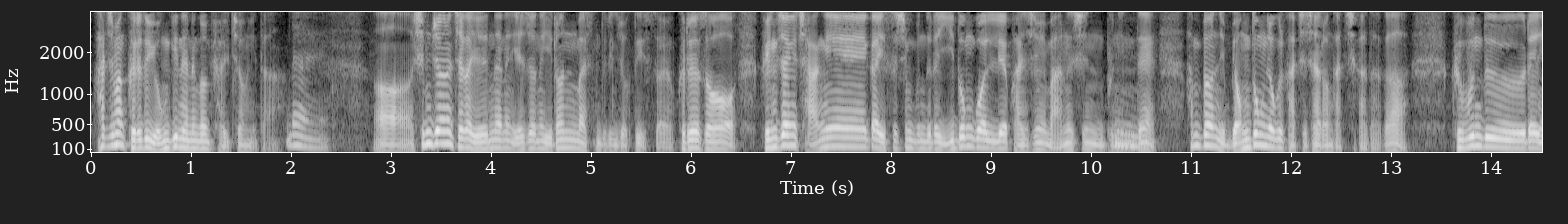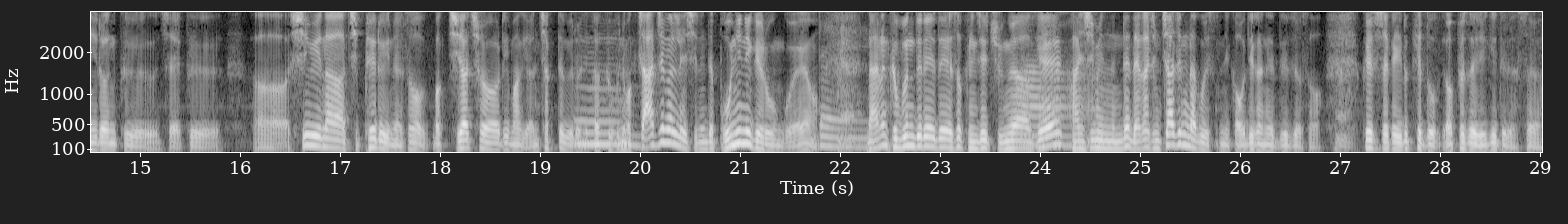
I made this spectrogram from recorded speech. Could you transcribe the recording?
하지만 그래도 용기 내는 건 결정이다. 네. 어, 심지어는 제가 옛날에 예전에 이런 말씀드린 적도 있어요. 그래서 굉장히 장애가 있으신 분들의 이동 관리에 관심이 많으신 분인데 음. 한번 명동역을 같이 저랑 같이 가다가 그분들의 이런 그 이제 그 어, 시위나 집회로 인해서 막 지하철이 막 연착되고 이러니까 음. 그분이 막 짜증을 내시는데 본인이 괴로운 거예요. 네. 나는 그분들에 대해서 굉장히 중요하게 아. 관심 있는데 내가 지금 짜증나고 있으니까 어디 가네 늦어서. 네. 그래서 제가 이렇게 옆에서 얘기 드렸어요.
